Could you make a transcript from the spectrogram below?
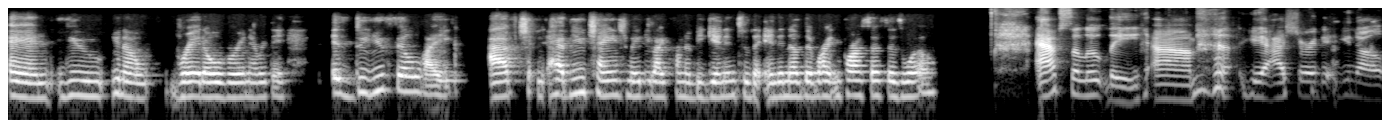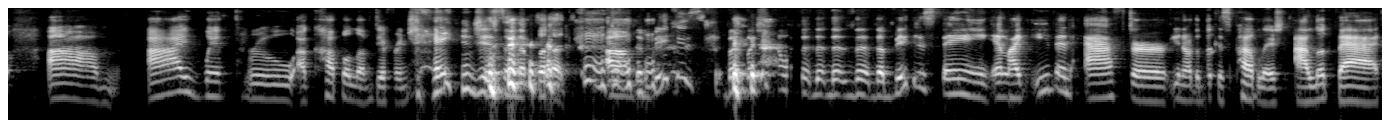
and you, you know, read over and everything, is do you feel like I've ch- have you changed maybe like from the beginning to the ending of the writing process as well? Absolutely. Um, yeah, I sure did. You know, um, I went through a couple of different changes in the book. um, the biggest, but but you know the, the the the biggest thing, and like even after you know the book is published, I look back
